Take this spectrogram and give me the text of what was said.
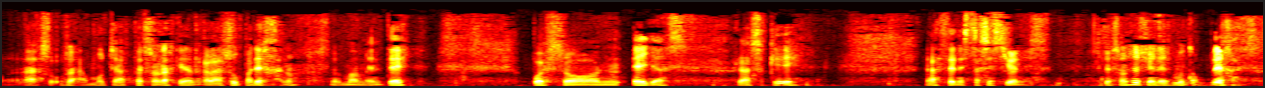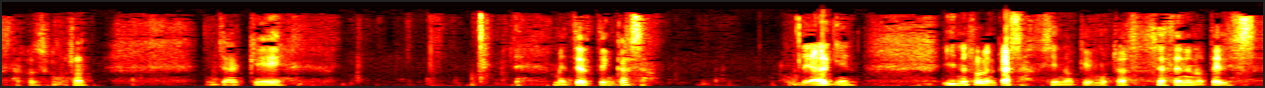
o sea, muchas personas quieren regalar a su pareja, ¿no? Normalmente, pues son ellas las que hacen estas sesiones, que son sesiones muy complejas, las cosas como son, ya que meterte en casa de alguien, y no solo en casa, sino que muchas se hacen en hoteles.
